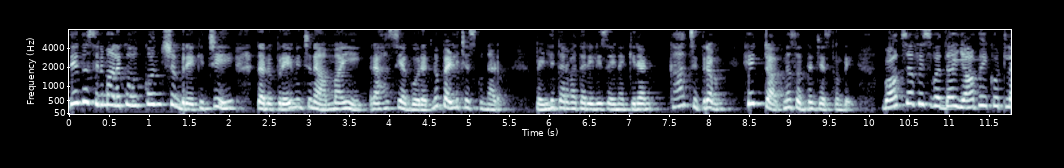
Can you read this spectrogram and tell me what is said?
దీంతో సినిమాలకు కొంచెం బ్రేక్ ఇచ్చి తను ప్రేమించిన అమ్మాయి రహస్య గోరఖ్ను పెళ్ళి చేసుకున్నాడు. పెళ్ళి తర్వాత రిలీజ్ అయిన కిరణ్ కా చిత్రం హిట్ టాక్ను సొంతం చేసుకుంది. బాక్సాఫీస్ వద్ద యాభై కోట్ల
